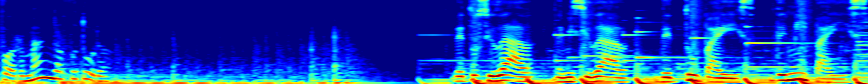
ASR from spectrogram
formando futuro. De tu ciudad, de mi ciudad, de tu país, de mi país.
